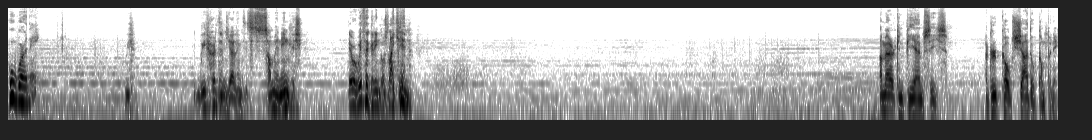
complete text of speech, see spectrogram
Who were they? We. We heard them yelling, some in English. They were with the gringos, like him. American PMCs. A group called Shadow Company.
